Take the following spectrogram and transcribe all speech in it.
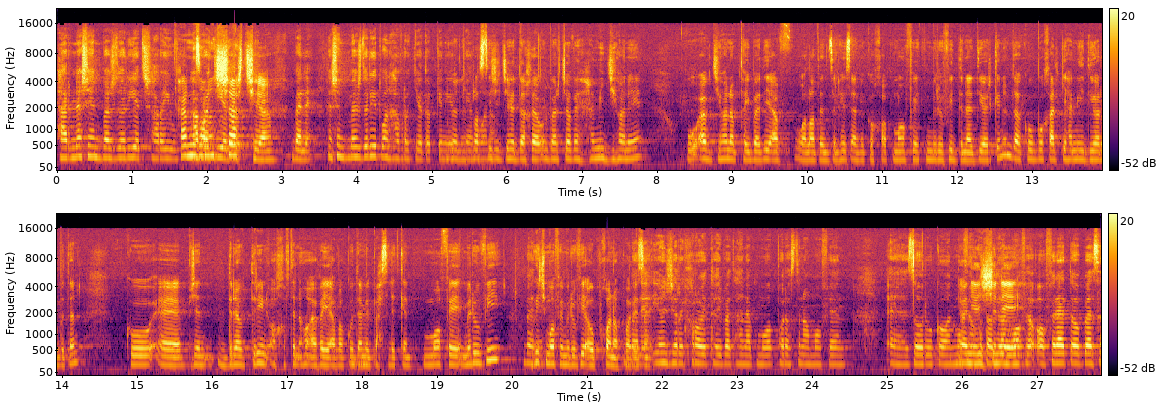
هر نشین بجداریت شرعی و هر نظام شر چیه؟ بله نشین بجداریت وان هفرکیه دب کنید بله راستی جهه داخل و برچاوه همی جیهانه و اف جیهان بطیبادی اف ولاتن زلهیس اف که خواب ما فیت مروفید دنا دیار کنن دا که بو خلکی همی دیار بتن. كو بجن درو ترين او خفتن هو افيا افا كو دامت بحصلت كان موفي مروفي وهيش موفي مروفي او بخونا بارزا بله ينجري خراي طيبات هنا بمو بارستنا موفين زاروگان موفی یعنی خدا موفی آفرت و بس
